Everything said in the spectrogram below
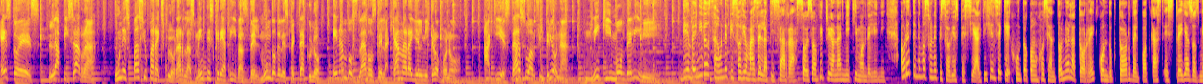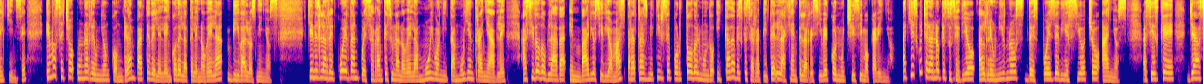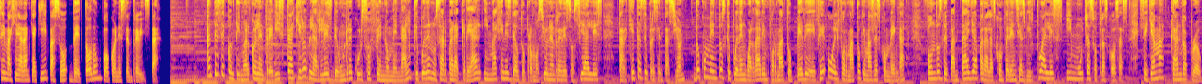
Esto es La Pizarra, un espacio para explorar las mentes creativas del mundo del espectáculo en ambos lados de la cámara y el micrófono. Aquí está su anfitriona, Nikki Mondellini. Bienvenidos a un episodio más de La Pizarra. Soy su anfitriona Nikki Mondellini. Ahora tenemos un episodio especial. Fíjense que junto con José Antonio Latorre, conductor del podcast Estrellas 2015, hemos hecho una reunión con gran parte del elenco de la telenovela Viva los Niños. Quienes la recuerdan, pues sabrán que es una novela muy bonita, muy entrañable. Ha sido doblada en varios idiomas para transmitirse por todo el mundo y cada vez que se repite, la gente la recibe con muchísimo cariño. Aquí escucharán lo que sucedió al reunirnos después de 18 años. Así es que ya se imaginarán que aquí pasó de todo un poco en esta entrevista. Antes de continuar con la entrevista, quiero hablarles de un recurso fenomenal que pueden usar para crear imágenes de autopromoción en redes sociales, tarjetas de presentación, documentos que pueden guardar en formato PDF o el formato que más les convenga, fondos de pantalla para las conferencias virtuales y muchas otras cosas. Se llama Canva Pro.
